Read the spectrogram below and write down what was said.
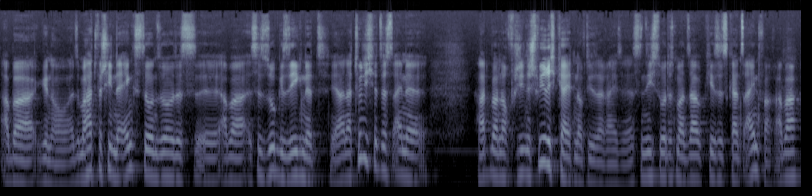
Aber genau, also man hat verschiedene Ängste und so, das, äh, aber es ist so gesegnet, ja. Natürlich ist das eine, hat man noch verschiedene Schwierigkeiten auf dieser Reise. Es ist nicht so, dass man sagt, okay, es ist ganz einfach, aber...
